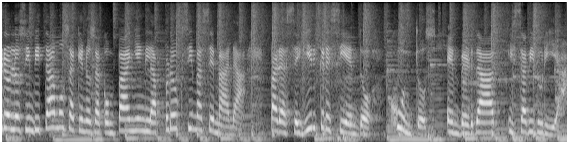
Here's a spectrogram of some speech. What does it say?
pero los invitamos a que nos acompañen la próxima semana para seguir creciendo juntos en verdad y sabiduría.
